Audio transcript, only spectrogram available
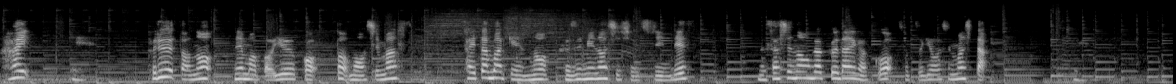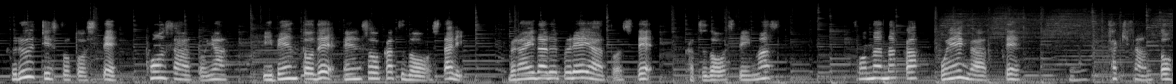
はい。えーフルートの根本優子と申します。埼玉県のふじみ野市出身です。武蔵野音楽大学を卒業しました。フルーティストとしてコンサートやイベントで演奏活動をしたり、ブライダルプレイヤーとして活動しています。そんな中、ご縁があって、さきさんと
